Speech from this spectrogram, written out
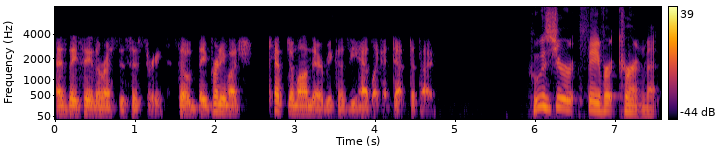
as they say, the rest is history. So they pretty much kept him on there because he had like a debt to pay. Who's your favorite current Met?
